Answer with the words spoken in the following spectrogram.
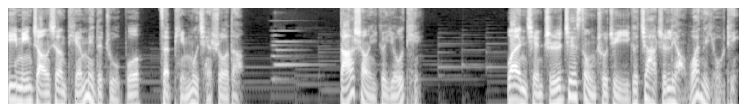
一名长相甜美的主播在屏幕前说道：“打赏一个游艇。”万钱直接送出去一个价值两万的游艇，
